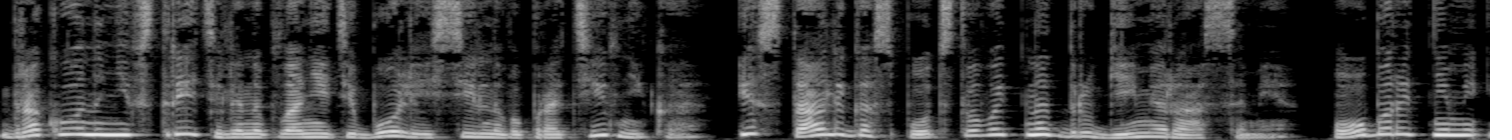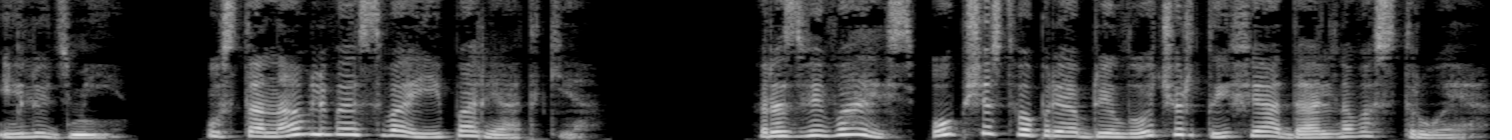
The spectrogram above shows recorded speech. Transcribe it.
Драконы не встретили на планете более сильного противника и стали господствовать над другими расами, оборотнями и людьми, устанавливая свои порядки. Развиваясь, общество приобрело черты феодального строя.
